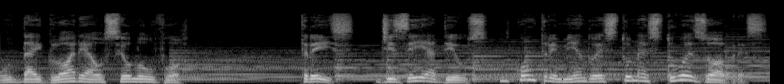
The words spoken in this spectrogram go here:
ou dai glória ao seu louvor. 3. Dizei a Deus, quão tremendo és tu nas tuas obras.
